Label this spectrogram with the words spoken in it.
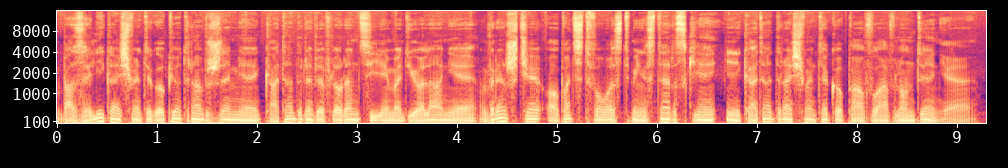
Bazylika Świętego Piotra w Rzymie, katedry we Florencji i Mediolanie, wreszcie opactwo westminsterskie i katedra Świętego Pawła w Londynie.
